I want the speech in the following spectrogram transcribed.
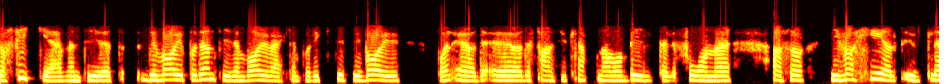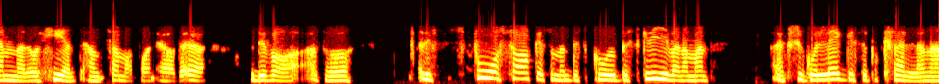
jag fick äventyret. Det var ju på den tiden var det verkligen på riktigt. Vi var ju på en öde ö. Det fanns ju knappt några mobiltelefoner. Alltså, vi var helt utlämnade och helt ensamma på en öde ö. Och det var alltså det är få saker som går att beskriva när man Alltså går och lägger sig på kvällarna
